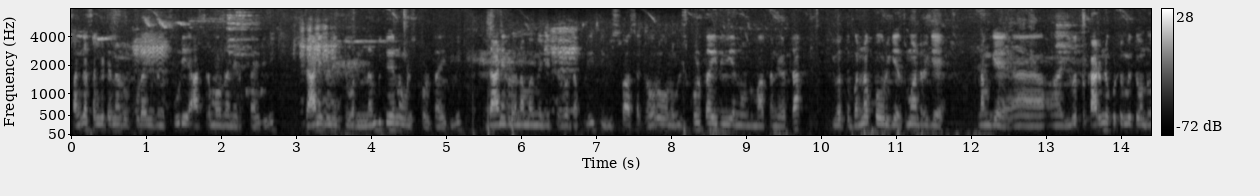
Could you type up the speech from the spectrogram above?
ಸಂಘ ಸಂಘಟನೆಗಳು ಕೂಡ ಇದನ್ನು ಕೂಡಿ ಆಶ್ರಮವನ್ನು ನಡೆಸ್ತಾ ಇದ್ದೀವಿ. ದಾನಿಗಳಿಟ್ಟಿರುವ ನಂಬಿಕೆಯನ್ನು ಉಳಿಸ್ಕೊಳ್ತಾ ಇದ್ದೀವಿ. ದಾನಿಗಳು ನಮ್ಮ ಮೇಲೆ ಇಟ್ಟಿರುವಂಥ ಪ್ರೀತಿ, ವಿಶ್ವಾಸ, ಗೌರವವನ್ನು ಉಳಿಸ್ಕೊಳ್ತಾ ಇದ್ದೀವಿ ಅನ್ನೋ ಒಂದು ಮಾತನ್ನು ಹೇಳ್ತಾ, ಇವತ್ತು ಬನ್ನಪ್ಪ ಅವರಿಗೆ, ಯಜಮಾನರಿಗೆ ನಮಗೆ ಇವತ್ತು ಕಾರುಣ್ಯ ಕುಟುಂಬಕ್ಕೆ ಒಂದು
